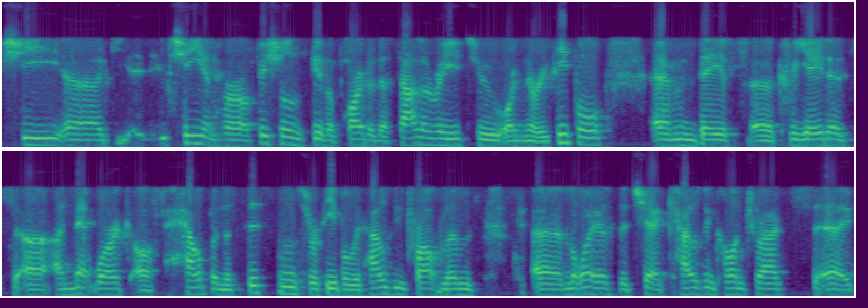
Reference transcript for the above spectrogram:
she uh, she and her officials give a part of the salary to ordinary people. Um, they've uh, created uh, a network of help and assistance for people with housing problems, uh, lawyers that check housing contracts. Uh, if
